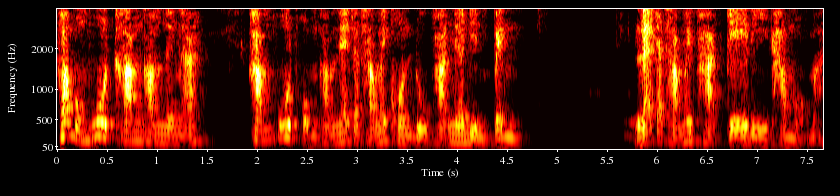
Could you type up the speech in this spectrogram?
พราผมพูดคำคำหนึ่งนะคำพูดผมคำนี้จะทำให้คนดูพระเนื้อดินเป็น และจะทำให้พระเก๊ดีทำออกมา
